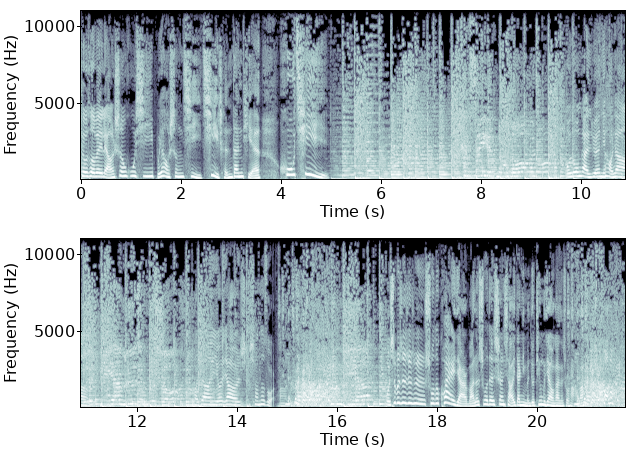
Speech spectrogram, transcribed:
秋色微凉，深呼吸，不要生气，气沉丹田，呼气。我总感觉你好像，好像有要上厕所啊。我是不是就是说的快一点，完了说的声小一点，你们就听不见我刚才说啥了？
